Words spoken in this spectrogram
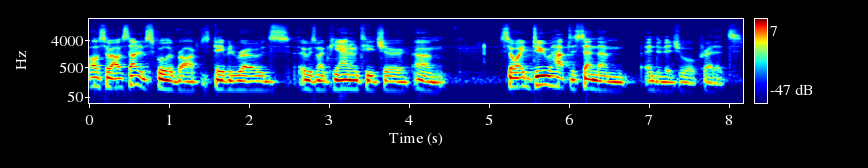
also outside of School of Rock, just David Rhodes, who was my piano teacher. Um, so I do have to send them individual credits.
